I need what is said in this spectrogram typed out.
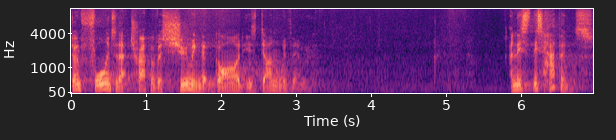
Don't fall into that trap of assuming that God is done with them. And this, this happens,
